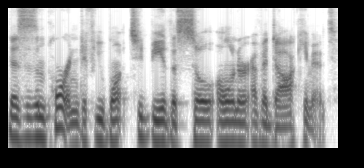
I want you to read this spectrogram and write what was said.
This is important if you want to be the sole owner of a document.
